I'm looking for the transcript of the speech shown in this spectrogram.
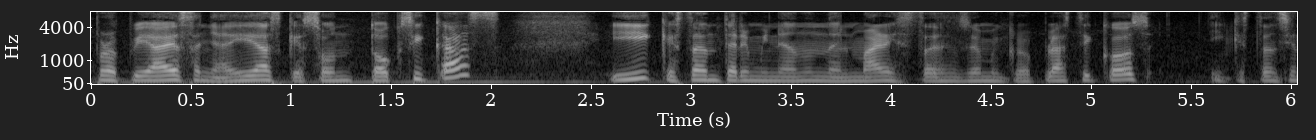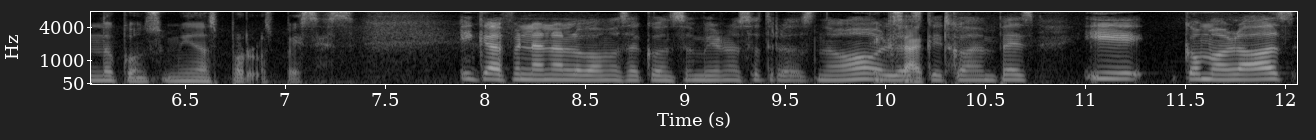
propiedades añadidas que son tóxicas y que están terminando en el mar y están siendo microplásticos y que están siendo consumidas por los peces. Y que al final no lo vamos a consumir nosotros, ¿no? Exacto. Los que comen pez. Y como hablabas,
